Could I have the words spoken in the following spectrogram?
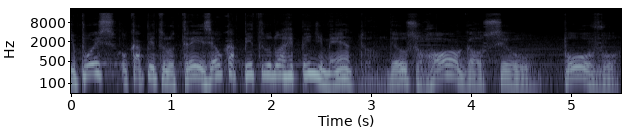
Depois, o capítulo 3 é o capítulo do arrependimento. Deus roga ao seu povo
